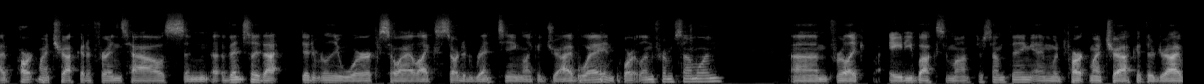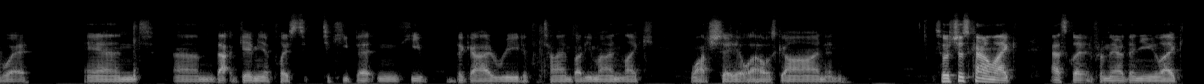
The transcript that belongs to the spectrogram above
I'd park my truck at a friend's house, and eventually that didn't really work. So I like started renting like a driveway in Portland from someone um, for like 80 bucks a month or something and would park my truck at their driveway. And um, that gave me a place to, to, keep it. And he, the guy Reed at the time, buddy mine, like watched Sadie while I was gone. And so it's just kind of like escalated from there. Then you like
